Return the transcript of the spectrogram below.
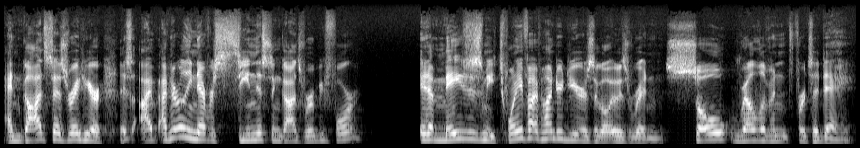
And God says right here, this, I've, I've really never seen this in God's word before. It amazes me. 2,500 years ago, it was written, so relevant for today.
